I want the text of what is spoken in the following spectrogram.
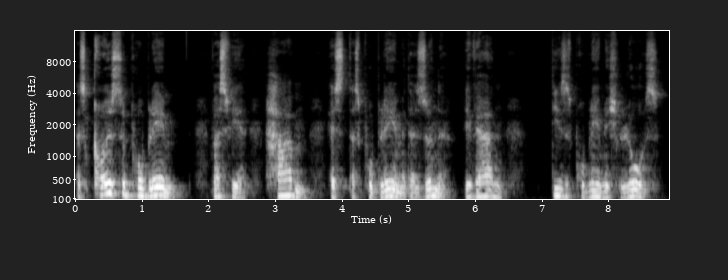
Das größte Problem, was wir haben, ist das Problem mit der Sünde. Wir werden dieses Problem nicht los.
